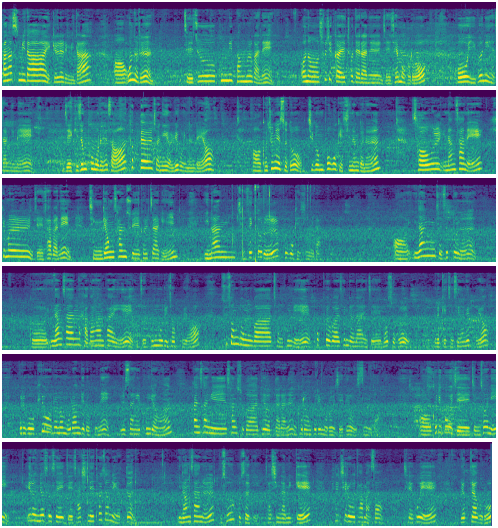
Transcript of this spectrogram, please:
반갑습니다. 이길ler입니다. 어, 오늘은 제주 국립박물관의 언어 수집가의 초대라는 이제 제목으로 고 이근희 회장님의 이제 기증품으로 해서 특별전이 열리고 있는데요. 어, 그 중에서도 지금 보고 계시는 거는 서울 인왕산에 힘을 이제 잡아낸 진경산수의 걸작인 인왕 제색도를 보고 계십니다. 어, 인왕 제색도는 그 인왕산 하강 한파에 이제 빗물이 졌고요. 수성동과 청풍계에 폭포가 생겨난 이제 모습을 이렇게 재생을 했고요. 그리고 피어오르는 물안개 덕분에 일상의 풍경은 환상의 산수가 되었다라는 그런 그림으로 이제 되어 있습니다. 어, 그리고 이제 정선이 76세 이제 자신의 터전이었던 인왕산을 구석구석이 자신감 있게 필지로 담아서 최고의 역작으로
